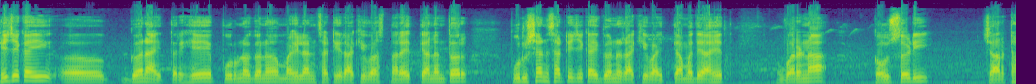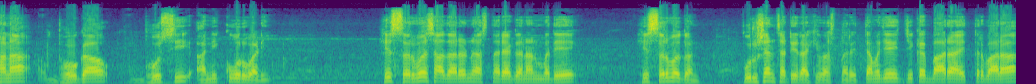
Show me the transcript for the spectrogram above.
हे जे काही गण आहेत तर हे पूर्ण गण महिलांसाठी राखीव असणार आहेत. त्यानंतर पुरुषांसाठी जे काही गण राखीव आहेत त्यामध्ये आहेत वर्णा कौसडी चारठाणा भोगाव भोसी आणि कोरवाडी. हे सर्वसाधारण असणाऱ्या गणांमध्ये हे सर्व गण पुरुषांसाठी राखीव असणार आहेत. त्यामध्ये जे काही बारा आहेत तर बारा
